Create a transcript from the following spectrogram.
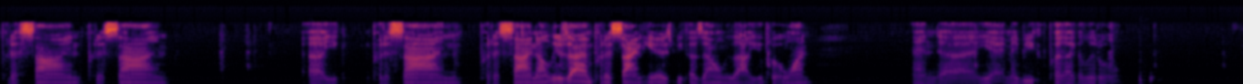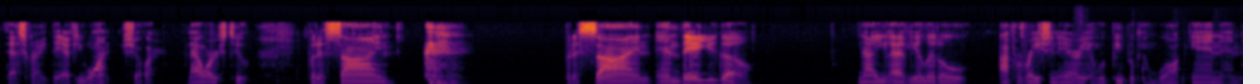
Put a sign put a sign uh, you put a sign, put a sign. The only reason I put a sign here is because I only allow you to put one. And uh, yeah, maybe you could put like a little desk right there if you want. Sure, that works too. Put a sign, put a sign, and there you go. Now you have your little operation area where people can walk in and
